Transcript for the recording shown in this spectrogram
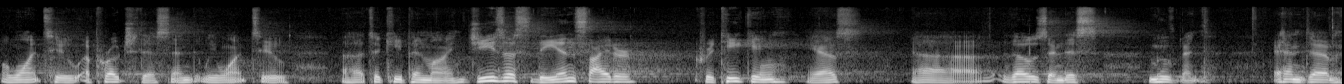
want to approach this and we want to, uh, to keep in mind. Jesus, the insider, critiquing, yes, uh, those in this movement. And um,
